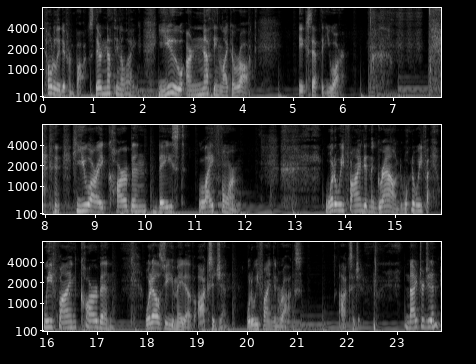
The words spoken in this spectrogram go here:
Totally different box. They're nothing alike. You are nothing like a rock except that you are. you are a carbon based life form. What do we find in the ground? What do we find? We find carbon. What else are you made of? Oxygen. What do we find in rocks? Oxygen. Nitrogen?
